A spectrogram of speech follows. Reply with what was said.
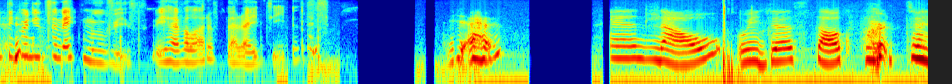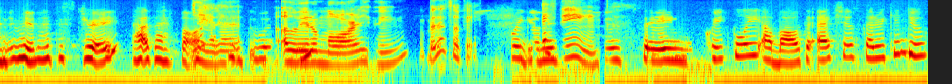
think we need to make movies. We have a lot of bad ideas. Yes. And now we just talk for 20 minutes straight, as I thought Yeah, A little more, I think. But that's okay. We're gonna think, just say quickly about the actions that we can do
